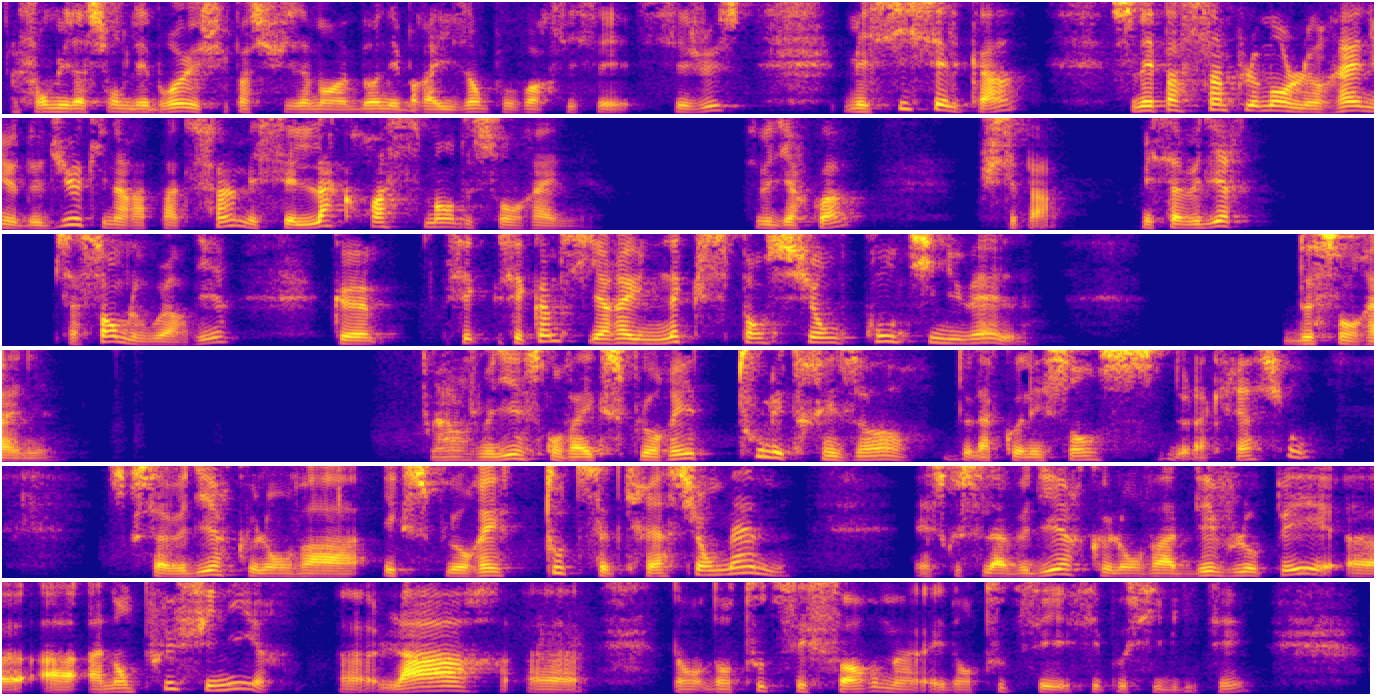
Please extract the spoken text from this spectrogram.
formulation de l'hébreu, et je suis pas suffisamment un bon hébraïsant pour voir si c'est si juste, mais si c'est le cas, ce n'est pas simplement le règne de Dieu qui n'aura pas de fin, mais c'est l'accroissement de son règne. Ça veut dire quoi? Je sais pas. Mais ça veut dire ça semble vouloir dire que c'est comme s'il y aurait une expansion continuelle de son règne. Alors je me dis, est-ce qu'on va explorer tous les trésors de la connaissance de la création? Est-ce que ça veut dire que l'on va explorer toute cette création même? Est-ce que cela veut dire que l'on va développer euh, à, n'en plus finir euh, l'art euh, dans, toutes ses formes et dans toutes ses possibilités?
